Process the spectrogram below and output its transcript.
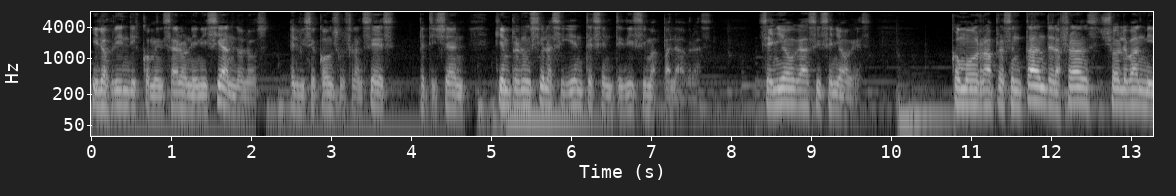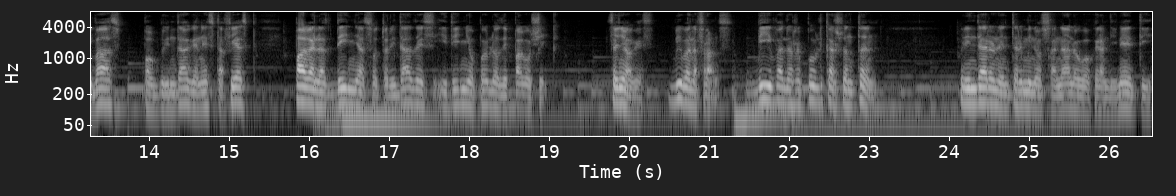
y los brindis comenzaron iniciándolos, el vicecónsul francés, Petitjean, quien pronunció las siguientes sentidísimas palabras. Señoras y señores, como representante de la France, yo levanto mi vas por brindar en esta fiesta paga las dignas autoridades y digno pueblo de Pago Chic. Señores, viva la France, viva la República Argentina. Brindaron en términos análogos Grandinetti,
